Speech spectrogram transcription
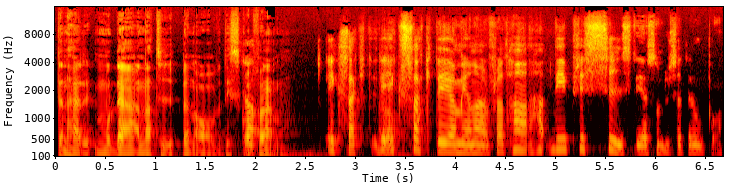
den här moderna typen av discgolfaren? Exakt, det är exakt det jag menar. För att han, han- det är precis det som du sätter ord på.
